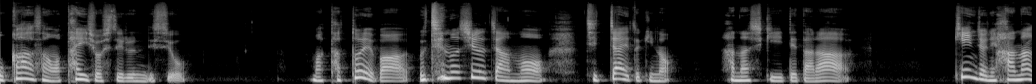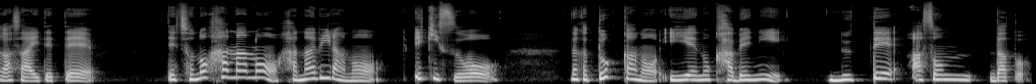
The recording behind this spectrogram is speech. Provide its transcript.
お母さんは対処してるんですよ。まあ、例えば、うちのしゅうちゃんのちっちゃい時の話聞いてたら、近所に花が咲いてて、で、その花の花びらのエキスを、なんかどっかの家の壁に塗って遊んだと。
